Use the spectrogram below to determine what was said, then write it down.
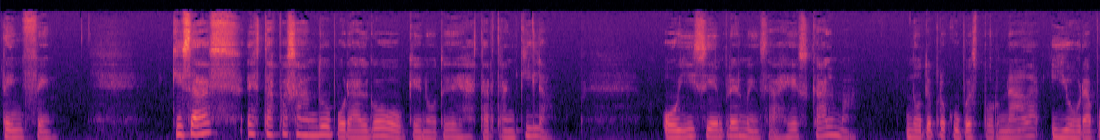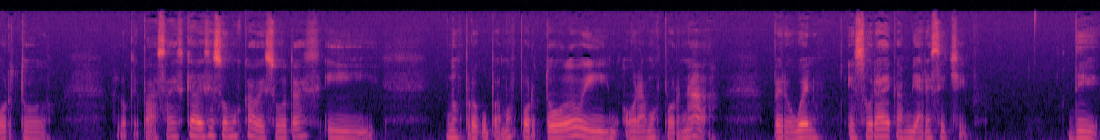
ten fe. Quizás estás pasando por algo que no te deja estar tranquila. Hoy y siempre el mensaje es calma, no te preocupes por nada y ora por todo. Lo que pasa es que a veces somos cabezotas y nos preocupamos por todo y oramos por nada. Pero bueno, es hora de cambiar ese chip, de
